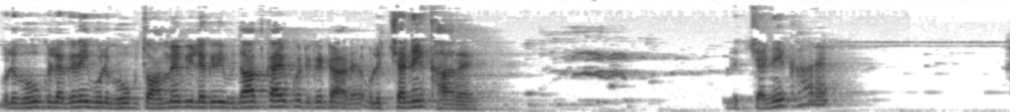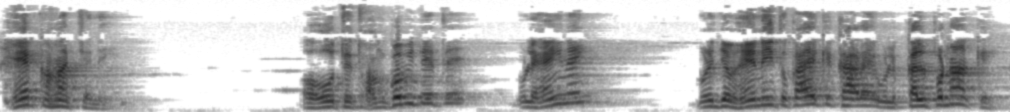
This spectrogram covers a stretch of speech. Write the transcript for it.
बोले, भूख लग रही। बोले, भूख तो हमें भी लग रही, दांत काय किटकिटा रहे? बोले, चने खा रहे बोले, चने खा रहे हैं कहाँ चने? और होते तो हमको भी देते। बोले, है ही नहीं। बोले, जब है नहीं तो काहे के खा रहे? बोले, कल्पना के।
